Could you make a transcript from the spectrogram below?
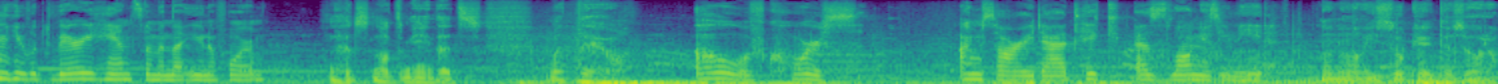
You looked very handsome in that uniform. That's not me, that's Matteo. Oh, of course. I'm sorry, Dad. Take as long as you need. No, no, it's okay, Tesoro.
